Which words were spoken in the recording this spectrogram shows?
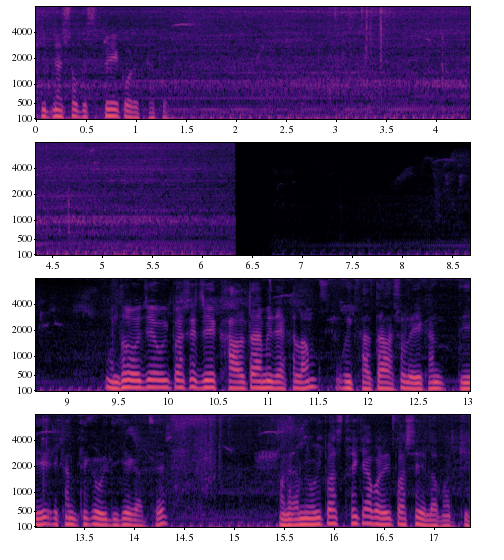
কীটনাশক স্প্রে করে থাকে। বন্ধুরা, ওই যে ওই পাশে যে খালটা আমি দেখালাম, ওই খালটা আসলে এখান দিয়ে, এখান থেকে ওই দিকে গেছে। মানে আমি ওই পাশ থেকে আবার এই পাশে এলাম আর কি।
